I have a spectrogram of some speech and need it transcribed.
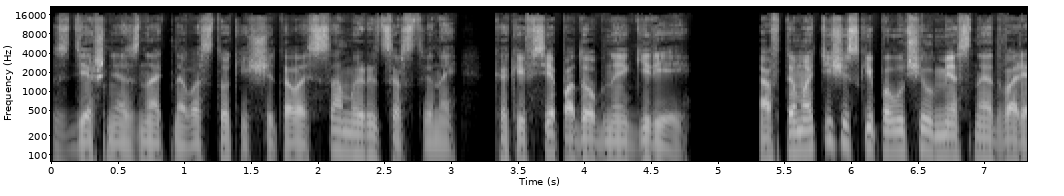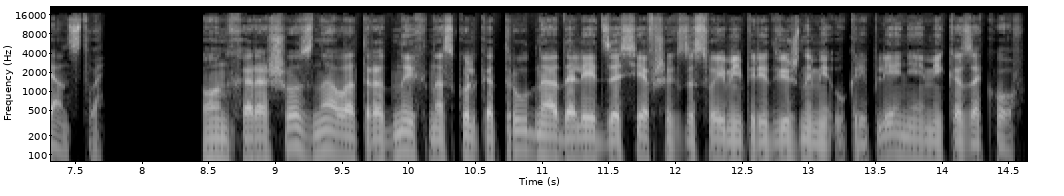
здешняя знать на Востоке считалась самой рыцарственной, как и все подобные гиреи, автоматически получил местное дворянство. Он хорошо знал от родных, насколько трудно одолеть засевших за своими передвижными укреплениями казаков.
